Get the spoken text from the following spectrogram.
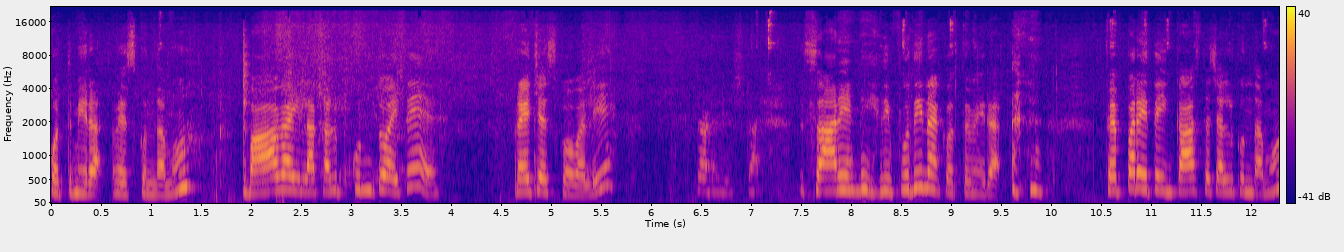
కొత్తిమీర వేసుకుందాము. బాగా ఇలా కలుపుకుంటూ అయితే ఫ్రై చేసుకోవాలి. సారీ అండి ఇది పుదీనా కొత్తిమీర. పెప్పర్ అయితే ఇంకాస్త చల్లుకుందాము.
